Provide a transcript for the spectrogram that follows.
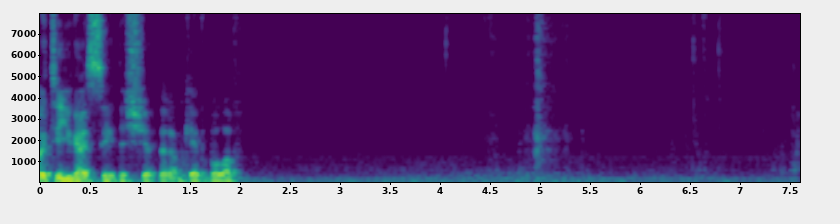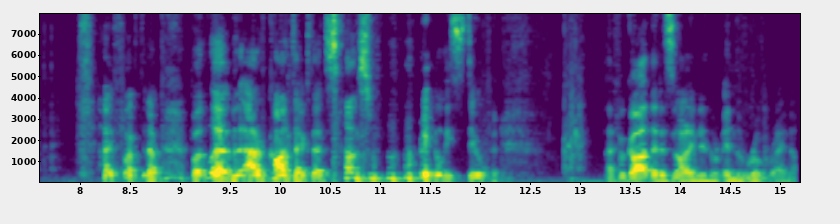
Wait till you guys see the shit that I'm capable of. I fucked it up. But uh, out of context, that sounds really stupid. I forgot that it's not in the, in the room right now.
